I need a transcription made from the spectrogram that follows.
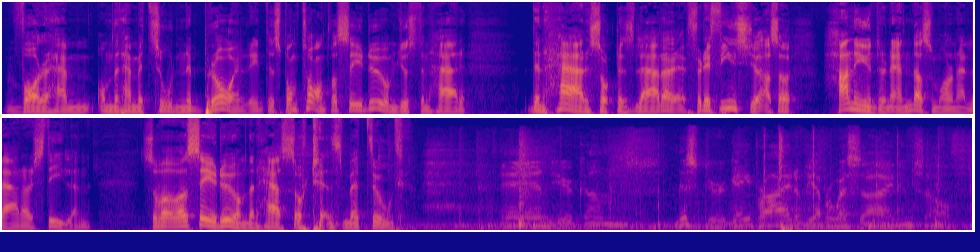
vad det här, om den här metoden är bra eller inte. Spontant, vad säger du om just den här, den här sortens lärare? För det finns ju, alltså, han är ju inte den enda som har den här lärarstilen. Så vad, vad säger du om den här sortens metod? And here comes Mr. Gay Pride of the Upper West Side himself.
